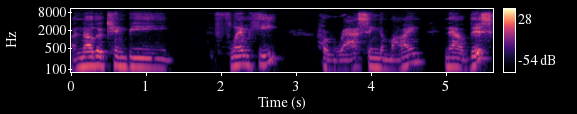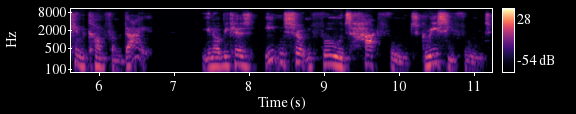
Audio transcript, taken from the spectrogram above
Another can be phlegm heat, harassing the mind. Now, this can come from diet, you know, because eating certain foods, hot foods, greasy foods,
